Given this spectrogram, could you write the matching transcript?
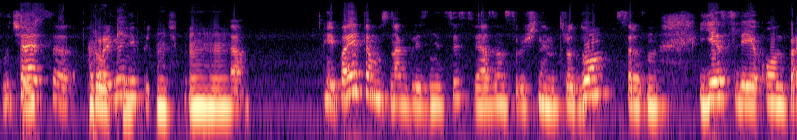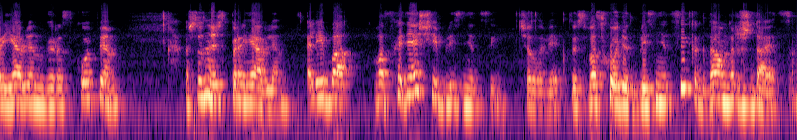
случается в районе плеч. Угу. Да. И поэтому знак Близнецы связан с ручным трудом. Если он проявлен в гороскопе, что значит проявлен? Либо восходящие близнецы человек, то есть восходят близнецы, когда он рождается.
